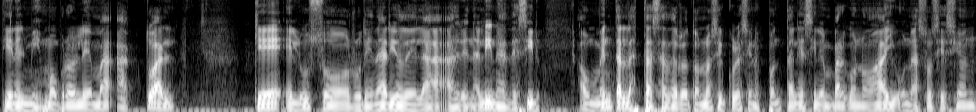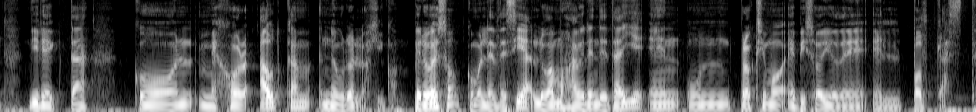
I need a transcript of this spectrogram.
tiene el mismo problema actual que el uso rutinario de la adrenalina, es decir, aumentan las tasas de retorno a circulación espontánea, sin embargo no hay una asociación directa con mejor outcome neurológico. Pero eso, como les decía, lo vamos a ver en detalle en un próximo episodio del podcast.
